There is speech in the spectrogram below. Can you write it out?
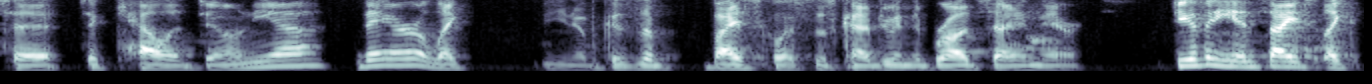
to, to Caledonia there, like, you know, because the bicyclist is kind of doing the broadside in there. Do you have any insight? Like,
